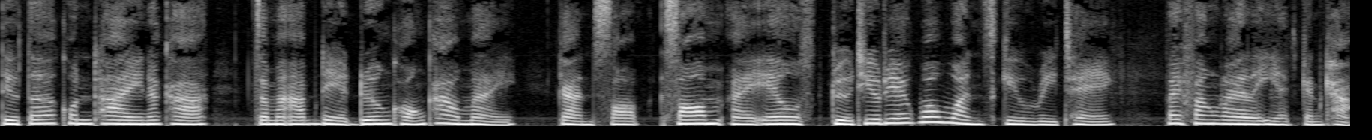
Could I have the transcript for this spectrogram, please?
ติวเตอร์คนไทยนะคะ จะมาอัปเดตเรื่องของข่าวใหม่ การสอบซ่อม IELTS หรือที่เรียกว่า One Skill Retake ไปฟังรายละเอียดกันค่ะ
